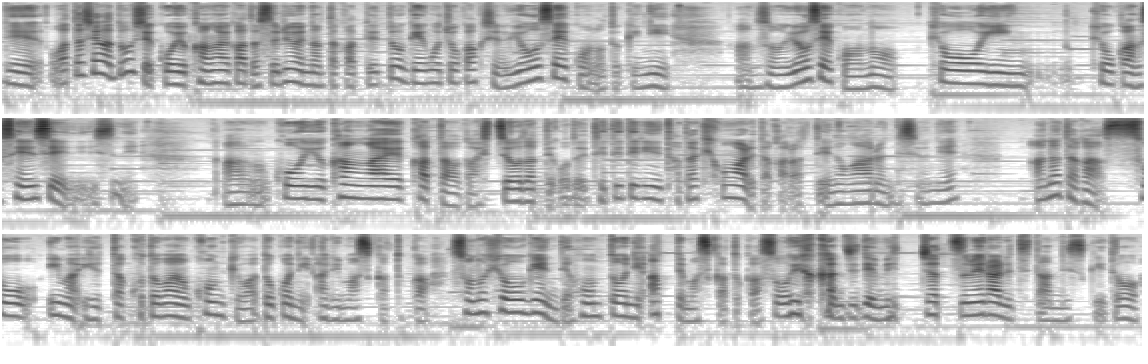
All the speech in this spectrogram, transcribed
で私がどうしてこういう考え方するようになったかっていうと言語聴覚士の養成校の時にあのその養成校の教員教官の先生にですねあのこういう考え方が必要だってことで徹底的に叩き込まれたからっていうのがあるんですよね。あなたがそう今言った言葉の根拠はどこにありますかとかその表現で本当に合ってますかとかそういう感じでめっちゃ詰められてたんですけど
